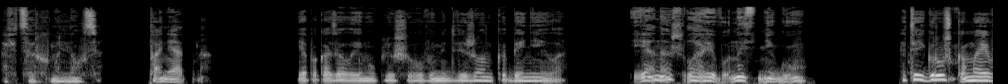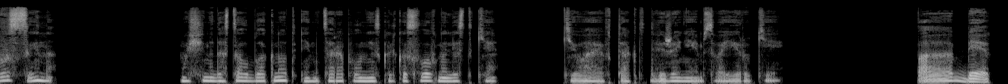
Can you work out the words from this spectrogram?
Офицер хмыльнулся. Понятно. Я показала ему плюшевого медвежонка Даниила. Я нашла его на снегу. Это игрушка моего сына. Мужчина достал блокнот и нацарапал несколько слов на листке, кивая в такт движением своей руки. «Побег»,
